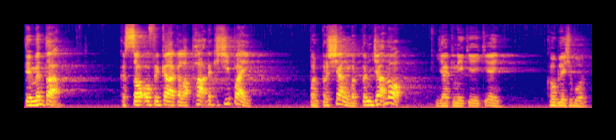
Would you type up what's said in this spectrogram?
tementa ke South Africa kala pak da kisipai pan persyang bat no yakini ki ki ko boleh sebut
